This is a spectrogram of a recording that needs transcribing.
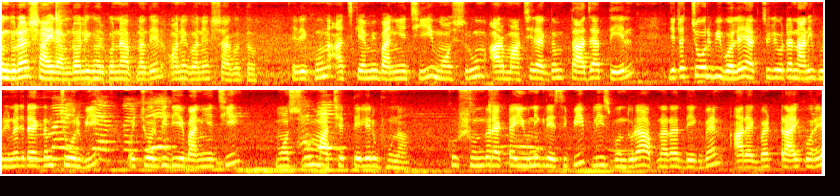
বন্ধুরা, সাইরাম ডলি ঘরকন্যা আপনাদের অনেক অনেক স্বাগত। দেখুন, আজকে আমি বানিয়েছি মশরুম আর মাছের একদম তাজা তেল, যেটা চর্বি বলে। অ্যাকচুয়ালি ওটা নাড়ি ভুড়ি নয়, যেটা একদম চর্বি। ওই চর্বি দিয়ে বানিয়েছি মশরুম মাছের তেলের ভুনা। খুব সুন্দর একটা ইউনিক রেসিপি প্লিজ বন্ধুরা, আপনারা দেখবেন আর একবার ট্রাই করে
